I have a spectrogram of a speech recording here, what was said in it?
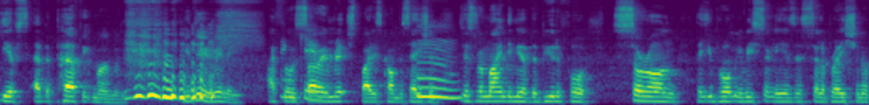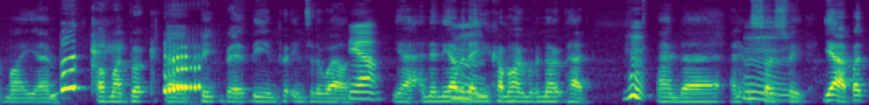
gifts at the perfect moment. you do really. I feel Thank so you. enriched by this conversation. Mm. Just reminding me of the beautiful sarong that you brought me recently as a celebration of my um, Book. of my book uh, being, being put into the world. Yeah. Yeah, and then the other day Mm. you come home with a notepad, and uh, and it was so Mm. sweet. Yeah, but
